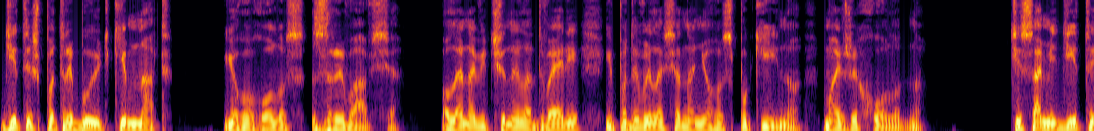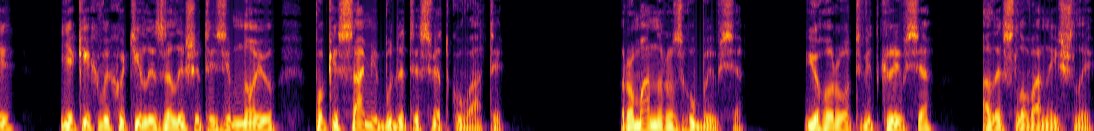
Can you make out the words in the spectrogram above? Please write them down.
Діти ж потребують кімнат. Його голос зривався. Олена відчинила двері і подивилася на нього спокійно, майже холодно. Ті самі діти, яких ви хотіли залишити зі мною, поки самі будете святкувати. Роман розгубився. Його рот відкрився, але слова не йшли.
